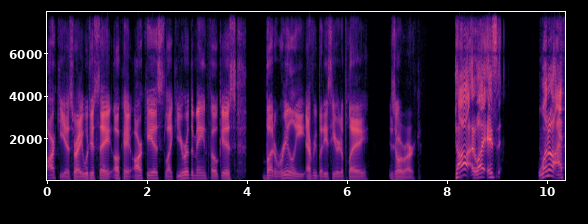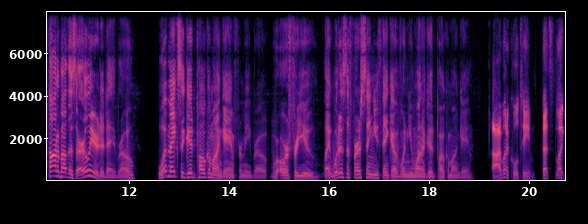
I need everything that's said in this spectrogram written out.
Arceus, right? We'll just say, okay, Arceus, like you're the main focus, but really everybody's here to play Zoroark. Dog, like it's one. Of, I thought about this earlier today, bro. What makes a good Pokemon game for me, bro, or, or for you? Like, what is the first thing you think of when you want a good Pokemon game? Uh, I want a cool team. That's like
